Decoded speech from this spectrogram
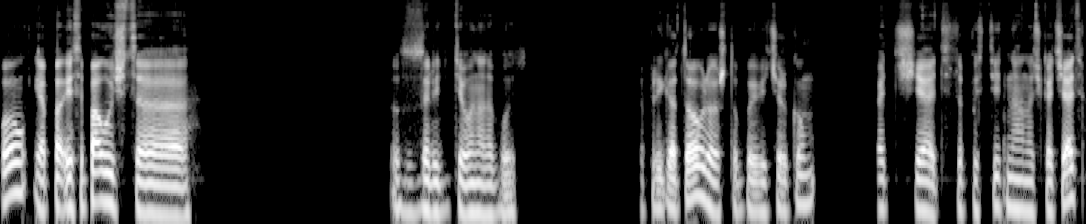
Фол. Я, если получится Зарядить его надо будет. Я приготовлю, чтобы вечерком качать. Запустить на ночь качать.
